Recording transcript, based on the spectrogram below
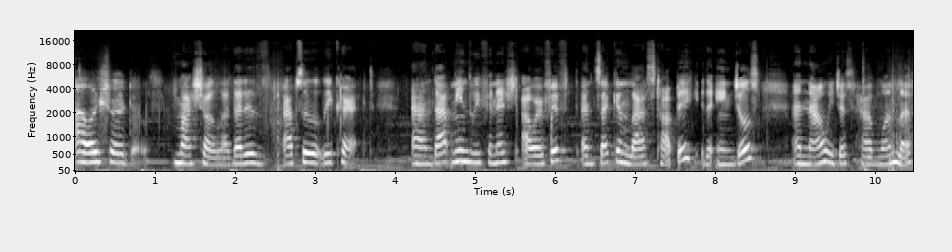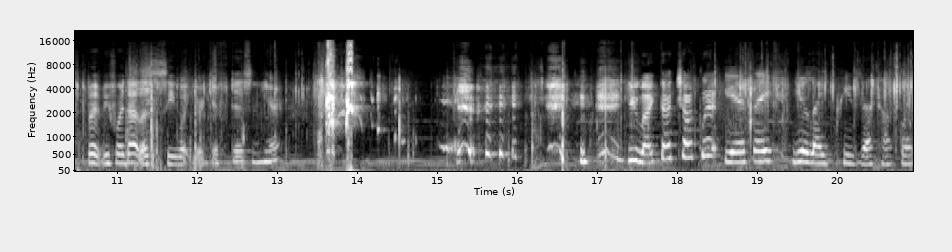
our shoulders. Mashallah, that is absolutely correct. And that means we finished our fifth and second last topic, the angels. And now we just have one left. But before that, let's see what your gift is in here. You like that chocolate? Yes, I do like pizza chocolate.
